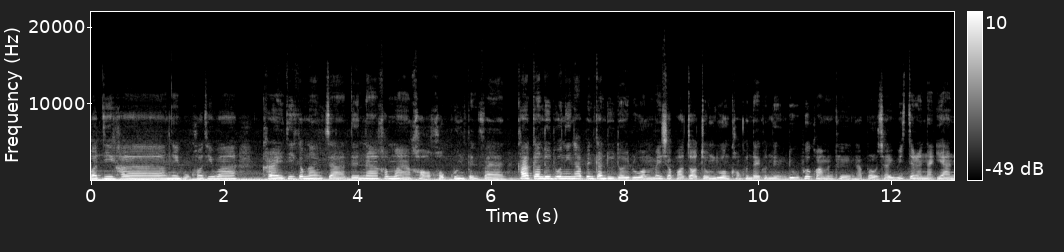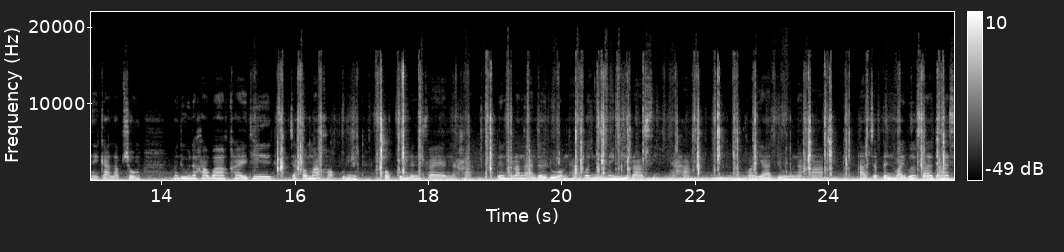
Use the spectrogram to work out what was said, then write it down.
วัสดีค่ะ ในหัวข้อที่ว่า ใครที่กำลังจะเดินหน้าเข้ามาขอคบคุณเป็นแฟน ค่ะการดูดวงนี้นะเป็นการดูโดยรวม ไม่เฉพาะเจาะจงดวงของคนใดคนหนึ่งดูเพื่อความบันเทิงนะคะโปรดใช้วิจารณญาณในการรับชม มาดูนะคะว่าใครที่จะเข้ามาขอคุณคบคุณเป็นแฟนนะคะ เป็นพลังงานโดยรวมนะคะวันนี้ไม่มีราศีนะคะ ขออนุญาตดูนะคะ อาจจะเป็นไวเวอร์ซ่าได้ส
